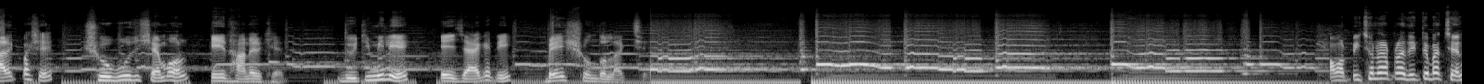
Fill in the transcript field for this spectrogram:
আরেক পাশে সবুজ শ্যামল এই ধানের ক্ষেত। দুইটি মিলিয়ে এই জায়গাটি বেশ সুন্দর লাগছে। আমার পিছনে আপনারা দেখতে পাচ্ছেন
